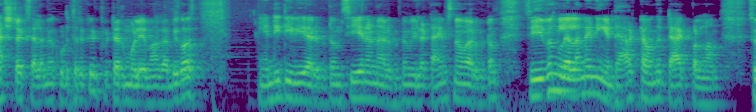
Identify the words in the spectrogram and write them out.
ஹேஷ்டேக்ஸ் எல்லாமே கொடுத்துருக்கு ட்விட்டர் மூலியமாக. பிகாஸ் என்டிடிவியாக இருக்கட்டும் சிஎன்என்னாக இருக்கட்டும் இல்லை டைம்ஸ் நவாக இருக்கட்டும் ஸோ இவங்க எல்லாமே நீங்கள் டேரெக்டாக வந்து டேக் பண்ணலாம். ஸோ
